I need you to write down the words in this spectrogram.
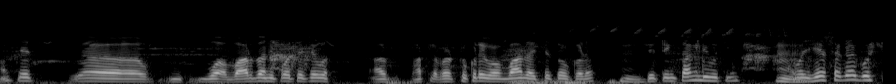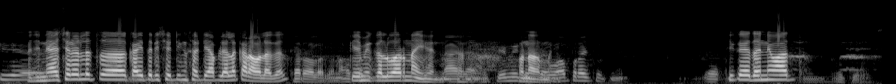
आणि ते अं, वा- बारदानी पोत्याचे फाटल्या तुकडे बांधायचे चौकड. सेटिंग चांगली होती. म्हणजे हे सगळ्या गोष्टी अं, म्हणजे नॅचरलच काहीतरी सेटिंगसाठी आपल्याला करावं लागेल. करावं लागेल. असं- केमिकलवर नाही केमिकल नाही. वापरायचंच नाही. ठीक आहे धन्यवाद. ओके.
